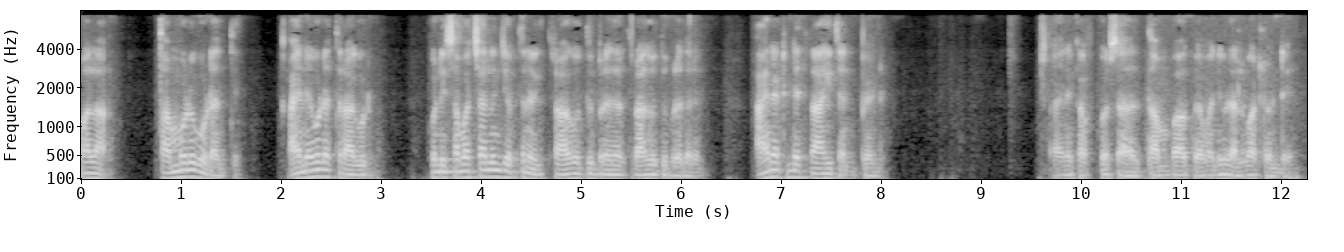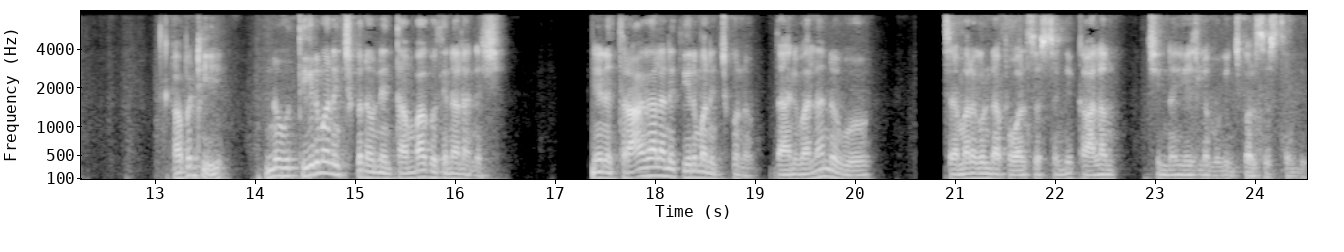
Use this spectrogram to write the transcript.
వాళ్ళ తమ్ముడు కూడా అంతే. ఆయన కూడా త్రాగుడు. కొన్ని సంవత్సరాల నుంచి చెప్తున్నాడు త్రాగొద్దు బ్రదర్ త్రాగొద్దు బ్రదర్ అని. ఆయన అటెండే త్రాగి చనిపోయాడు. ఆయనకు కోర్స్ తంబాకు అవన్నీ కూడా అలవాట్లు ఉండే. కాబట్టి నువ్వు తీర్మానించుకున్నావు నేను తంబాకు తినాలనేసి. నేను త్రాగాలని తీర్మానించుకున్నావు. దానివల్ల నువ్వు శ్రమల గుండా పోవాల్సి వస్తుంది. కాలం చిన్న ఏజ్లో ముగించుకోవాల్సి వస్తుంది.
